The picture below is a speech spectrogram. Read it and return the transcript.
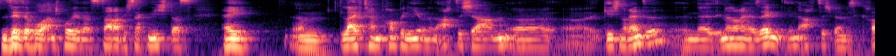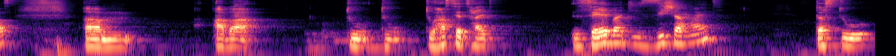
das ist ein sehr, sehr hoher Anspruch als Startup. Ich sage nicht, dass, hey, ähm, Lifetime Company und in 80 Jahren äh, äh, gehe ich in Rente, in der, immer noch in derselben, in 80 wäre ein bisschen krass. Ähm, aber du, du, du hast jetzt halt selber die Sicherheit, dass du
